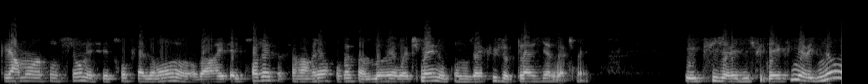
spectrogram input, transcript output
clairement inconscient, mais c'est trop flagrant, on va arrêter le projet, ça sert à rien qu'on fasse un mauvais Watchmen ou qu'on nous accuse de plagiat de Watchmen. Et puis j'avais discuté avec lui, il m'avait dit non,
